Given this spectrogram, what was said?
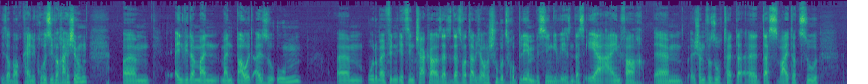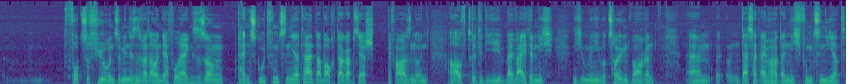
ist aber auch keine große Überraschung. Ähm, entweder man, man baut also um ähm, oder man findet jetzt den Chaka. Also das war, glaube ich, auch ein Schuberts Problem ein bisschen gewesen, dass er einfach ähm, schon versucht hat, äh, das weiter zu fortzuführen, zumindest was auch in der vorherigen Saison ganz gut funktioniert hat. Aber auch da gab es ja Phasen und auch Auftritte, die bei weitem nicht, nicht unbedingt überzeugend waren. Ähm, und das hat einfach dann nicht funktioniert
